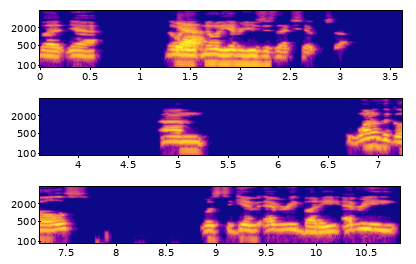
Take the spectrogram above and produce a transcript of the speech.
but yeah, nobody Yeah. nobody ever uses that ship. So, um, one of the goals was to give everybody every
